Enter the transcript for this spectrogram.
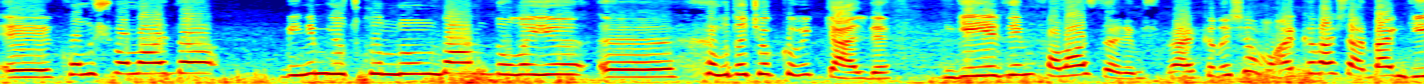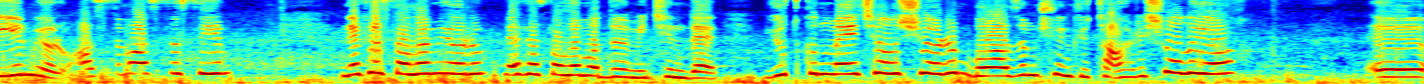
Ee, konuşmalarda benim yutkunluğumdan dolayı e, bu da çok komik geldi. Geğirdiğimi falan söylemiş bir arkadaş ama arkadaşlar ben geğirmiyorum. Astım hastasıyım. Nefes alamıyorum. Nefes alamadığım için de yutkunmaya çalışıyorum. Boğazım çünkü tahriş oluyor. Ee,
